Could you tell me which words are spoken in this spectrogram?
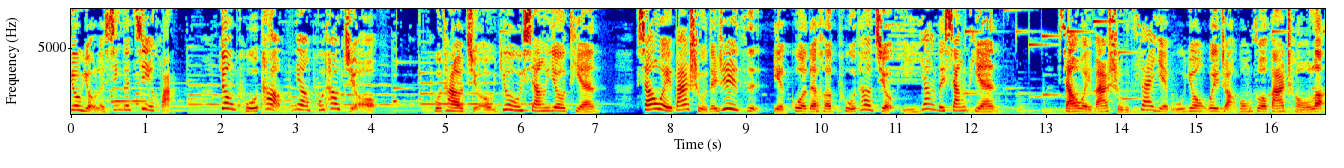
又有了新的计划，用葡萄酿葡萄酒，葡萄酒又香又甜。小尾巴鼠的日子也过得和葡萄酒一样的香甜。小尾巴鼠再也不用为找工作发愁了，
